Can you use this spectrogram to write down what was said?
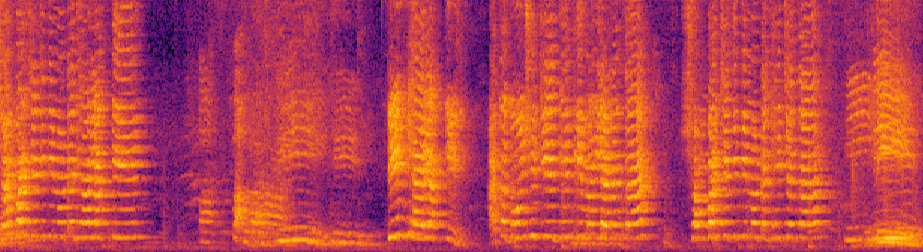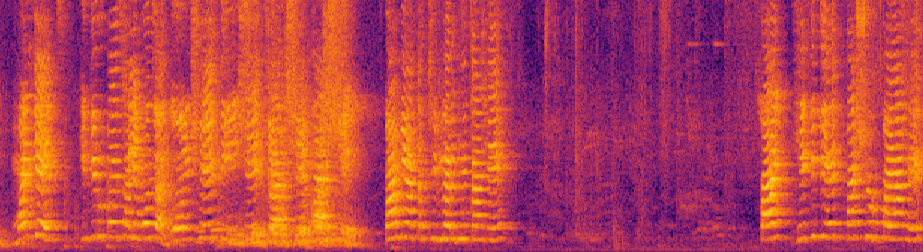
शंभरचे किती नोटा घ्याव्या लागतील तीन घ्यावे लागतील आता दोनशेची एक घेतली म्हणल्यानंतर शंभरचे किती नोटा घ्यायच्या का म्हणजेच किती रुपये झाले मोजा दोनशे तीनशे चारशे पाचशे पहा मी आता चिल्लर घेत आहे पाय हे किती आहेत पाचशे रुपये आहेत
